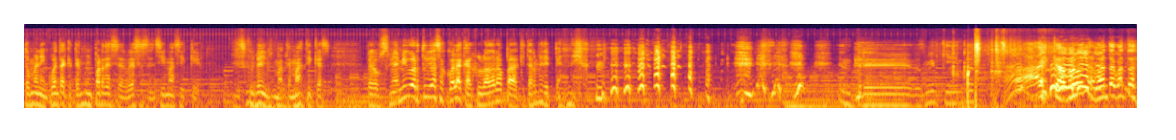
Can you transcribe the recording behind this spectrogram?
Tomen en cuenta que tengo un par de cervezas encima, así que disculpen mis matemáticas. Pero pues mi amigo Arturo sacó la calculadora para quitarme de pendejo. Entre 2500. Ay, cabrón, aguanta, aguanta.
